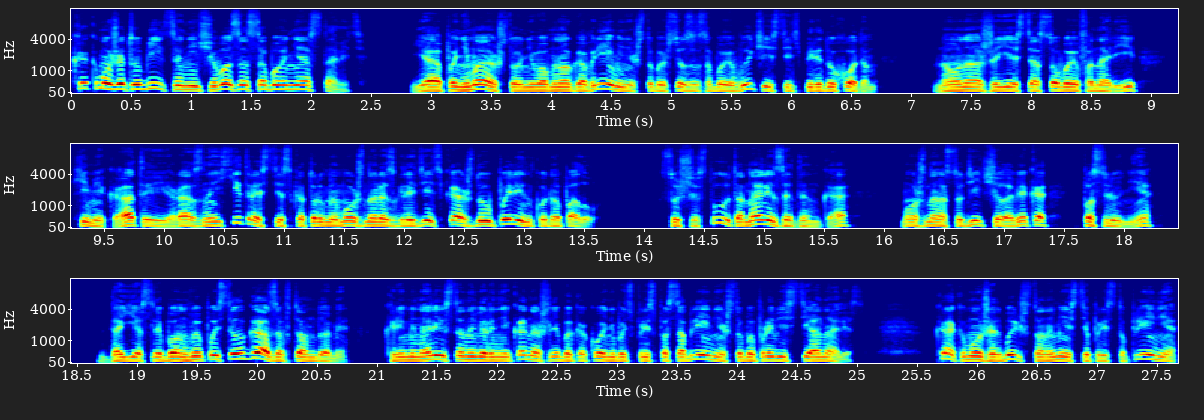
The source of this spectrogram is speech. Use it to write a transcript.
как может убийца ничего за собой не оставить? Я понимаю, что у него много времени, чтобы все за собой вычистить перед уходом, но у нас же есть особые фонари, химикаты и разные хитрости, с которыми можно разглядеть каждую пылинку на полу. Существуют анализы ДНК, можно осудить человека по слюне. Да если бы он выпустил газа в том доме, криминалисты наверняка нашли бы какое-нибудь приспособление, чтобы провести анализ. Как может быть, что на месте преступления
